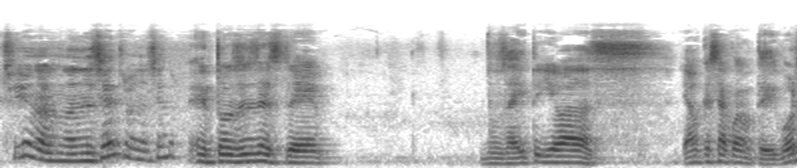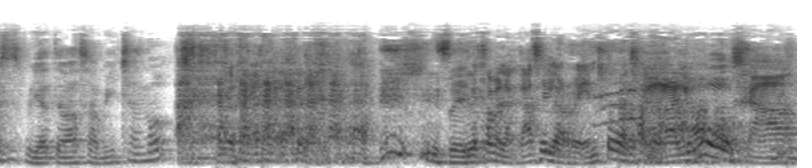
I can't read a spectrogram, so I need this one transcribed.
Sí, en, en el centro, en el centro. Entonces, este, pues ahí te llevas, y aunque sea cuando te divorcies, pues ya te vas a michas, ¿no? Sí. Déjame la casa y la rento, o sea, algo, o sea.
